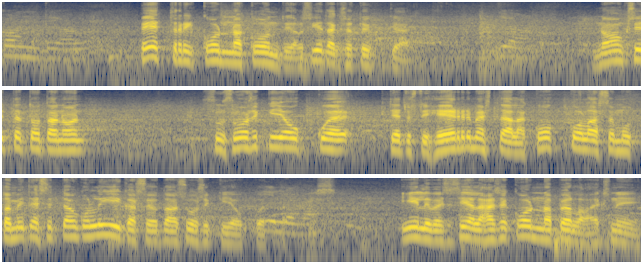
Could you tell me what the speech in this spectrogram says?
Petri Kontiola. Petri Konna Kontiola, siitäkö sä tykkää? Joo. No onko sitten tota noin, sun suosikkijoukkue tietysti Hermes täällä Kokkolassa, mutta miten sitten onko liikassa jotain suosikkijoukkuetta? Ilves. Ilves, siellähän se Konna pelaa, eikö niin?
